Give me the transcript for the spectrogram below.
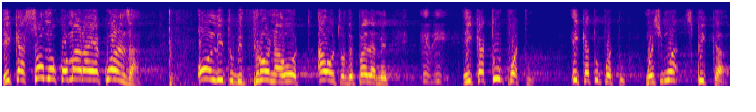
ikasomwa kwa mara ya kwanza, only to be thrown out, out of the parliament, ikatupwa tu, ikatupwa tu. Mheshimiwa Speaker,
